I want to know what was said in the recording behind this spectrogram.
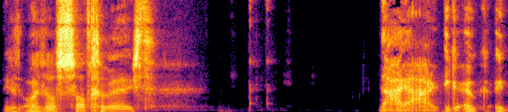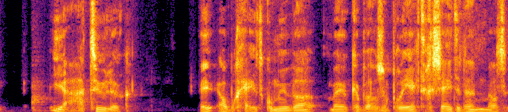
ik ben ooit wel zat geweest. Nou ja, ik, ik, ik- ja, tuurlijk. Op een gegeven moment kom je wel, ik heb wel eens een project gezeten, dan was,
